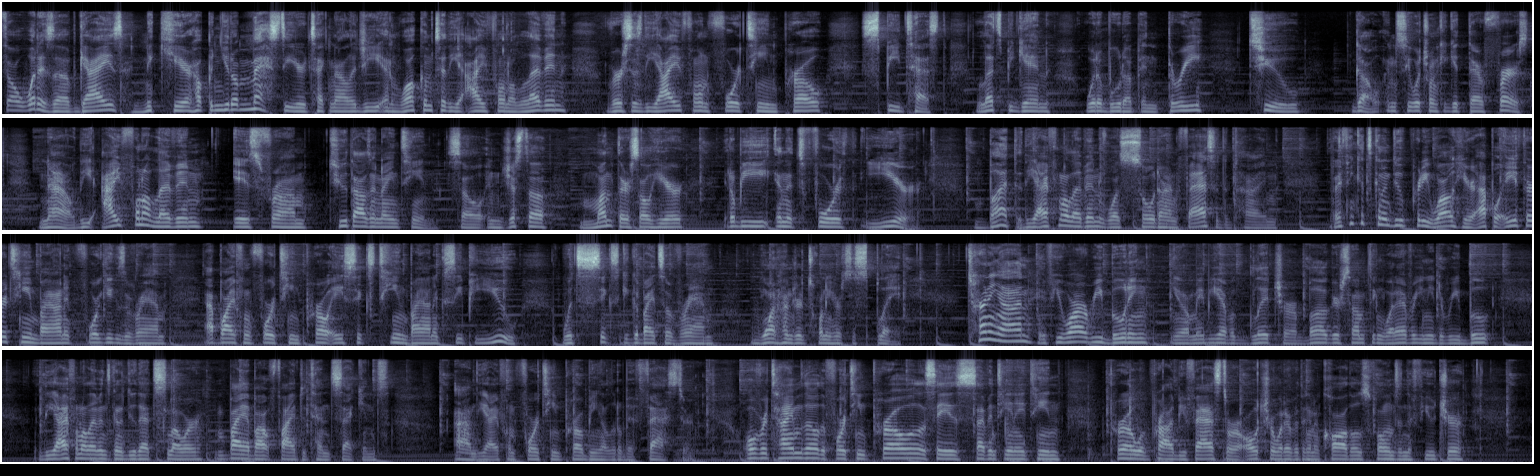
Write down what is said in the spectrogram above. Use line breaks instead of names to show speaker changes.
So what is up guys, Nick here helping you to master your technology and welcome to the iPhone 11 versus the iPhone 14 Pro speed test. Let's begin with a boot up in three, two, go and see which one can get there first. Now the iPhone 11 is from 2019. So in just a month or so here, it'll be in its fourth year. But the iPhone 11 was so darn fast at the time but I think it's going to do pretty well here. Apple A13 Bionic 4 gigs of RAM, Apple iPhone 14 Pro A16 Bionic CPU with 6 gigabytes of RAM, 120 hertz display. Turning on, if you are rebooting, you know, maybe you have a glitch or a bug or something, whatever you need to reboot, the iPhone 11 is going to do that slower by about 5 to 10 seconds on the iPhone 14 Pro being a little bit faster. Over time though, the 14 Pro, let's say is 17, 18 Pro would probably be faster or Ultra, whatever they're gonna call those phones in the future.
